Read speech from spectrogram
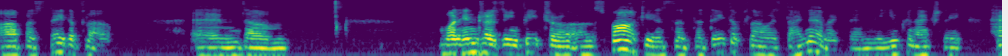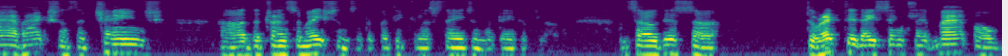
up as data flow. And um, one interesting feature of Spark is that the data flow is dynamic. Then you can actually have actions that change uh, the transformations at a particular stage in the data flow. And so this uh, directed acyclic map or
